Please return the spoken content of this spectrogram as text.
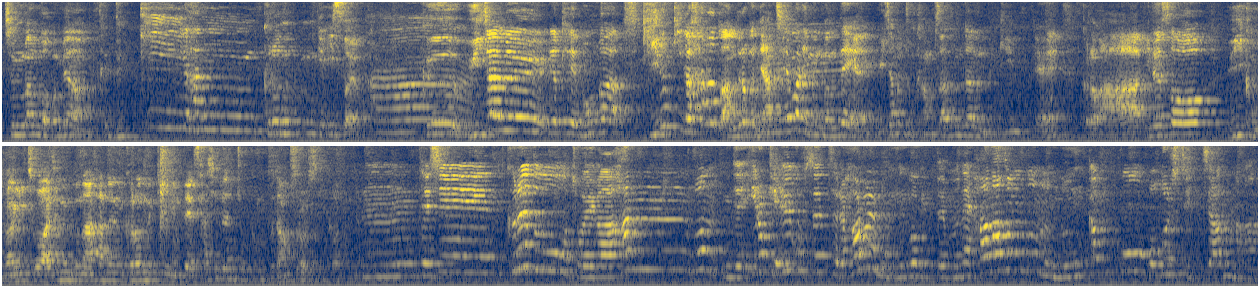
즙만 먹으면 그 느끼한 그런 게 있어요. 아. 그 위장을 이렇게 뭔가 기름기가 하나도 안 들어간 야채만 있는 건데 위장을 좀 감싸준다는 느낌의 그런 아 이래서 위 건강이 좋아지는구나 하는 그런 느낌인데 사실은 조금 부담스러울 수 있거든요. 음, 대신 그래도 저희가 한 번 이제 이렇게 7세트를 하루에 먹는 거기 때문에 하나 정도는 눈 감고 먹을 수 있지 않나.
